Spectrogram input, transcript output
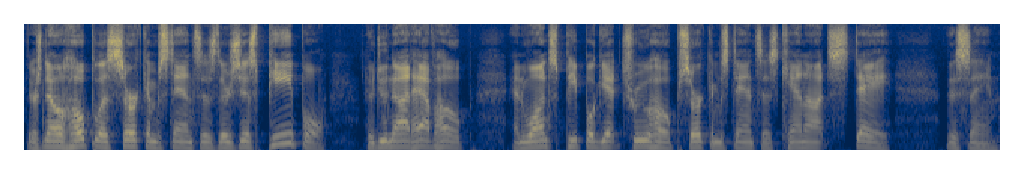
There's no hopeless circumstances, there's just people who do not have hope. And once people get true hope, circumstances cannot stay the same.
